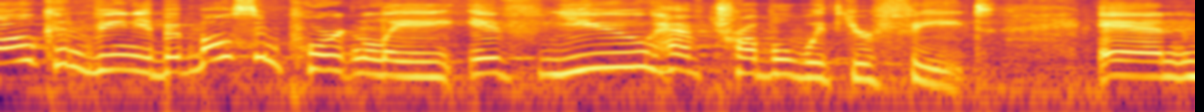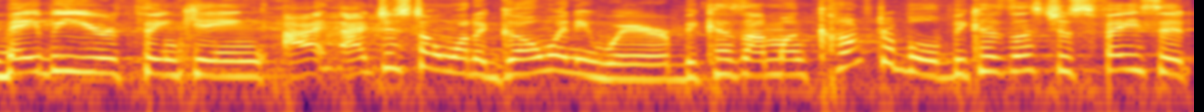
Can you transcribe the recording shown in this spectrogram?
so convenient, but most importantly, if you have trouble with your feet, and maybe you're thinking, I, I just don't want to go anywhere because I'm uncomfortable, because let's just face it,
